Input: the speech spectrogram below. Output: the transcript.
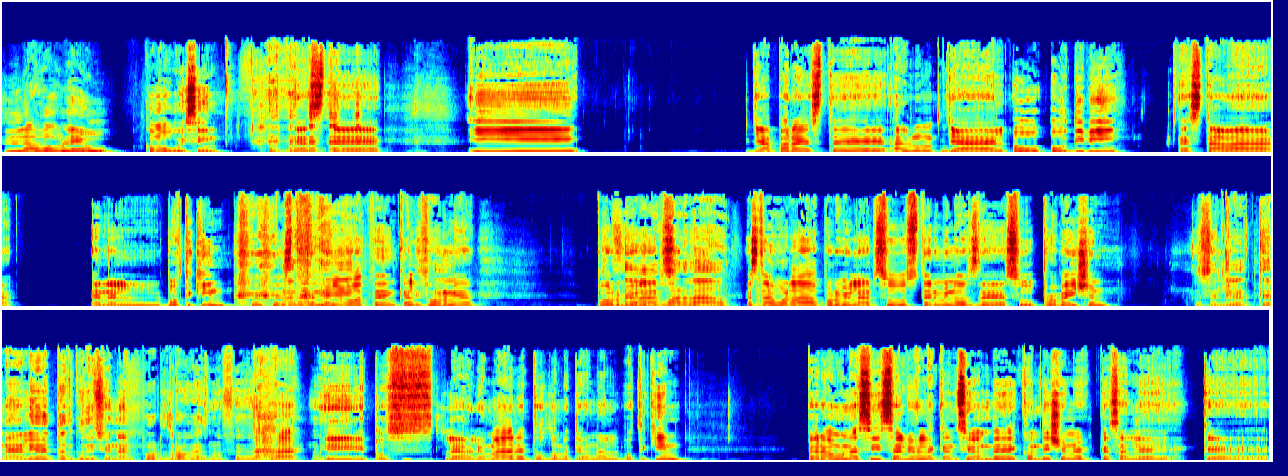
La W. Como Wisin. Este, y ya para este álbum, ya el O- ODB estaba en el botiquín, está en el bote en California por Estaba violar. guardado. Está guardado por violar sus términos de su probation. Pues liber- tener libertad condicional por drogas, ¿no fue? Ajá. Y pues le valió madre, entonces lo metieron al botiquín. Pero aún así salió en la canción de Conditioner que sale, que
